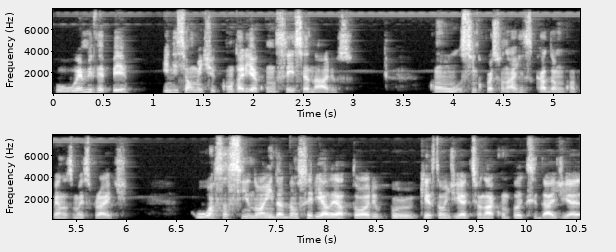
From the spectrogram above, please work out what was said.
O MVP inicialmente contaria com seis cenários, com cinco personagens, cada um com apenas uma sprite. O assassino ainda não seria aleatório, por questão de adicionar complexidade é,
